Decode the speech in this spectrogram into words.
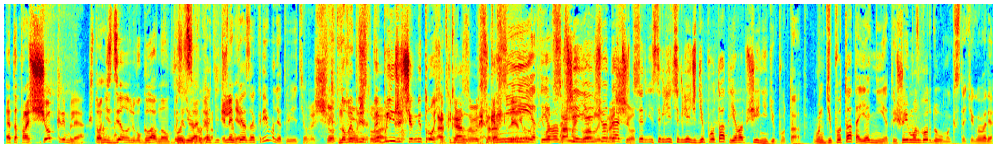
это просчет Кремля, что они сделали его главным Владимир, оппозиционером. вы хотите, или чтобы нет? я за Кремль ответил? Расчет Но вы, том, бли- что вы ближе, чем Митрохин к расследовать. Нет, я Вот вообще, я еще дальше. Сергей, Сергей Сергеевич депутат, я вообще не депутат. Он депутат, а я нет. Еще и Мосгордумы, кстати говоря.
